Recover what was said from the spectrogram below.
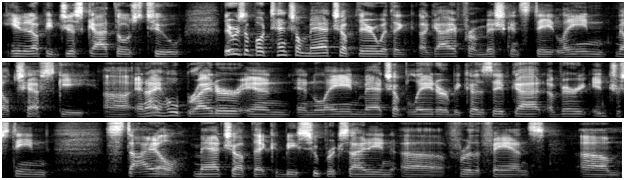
he ended up, he just got those two. There was a potential matchup there with a, a guy from Michigan State, Lane Melchevsky, uh, and I hope Ryder and, and Lane match up later because they've got a very interesting style matchup that could be super exciting uh, for the fans. Um,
